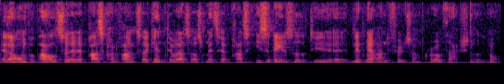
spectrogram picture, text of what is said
eller oven på Pauls øh, pressekonference, igen, det var altså også med til at presse i særdeleshed de øh, lidt mere rentefølsomme growth-aktier ned i går.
